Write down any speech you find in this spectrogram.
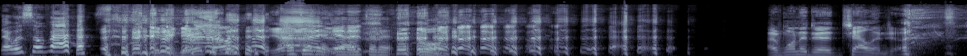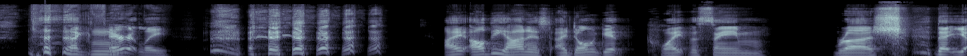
That was so fast. Did we do it though? Yeah, I did it. did Yeah, it. I did it. Cool. I wanted to challenge us. Apparently. I I'll be honest, I don't get quite the same rush that you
